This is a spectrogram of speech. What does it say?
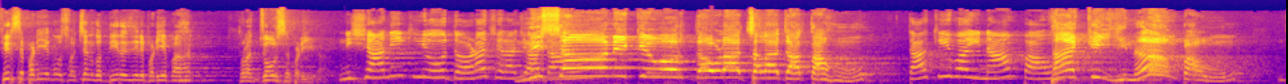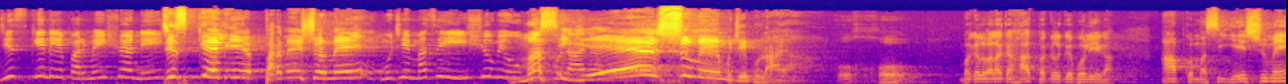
फिर से पढ़िएगा उस वचन को धीरे धीरे पढ़िए बहन थोड़ा ज़ोर से पढ़िएगा। निशानी की ओर दौड़ा चला जाता निशानी की ओर दौड़ा चला जाता हूँ। ताकि वह इनाम पाऊँ। ताकि इनाम पाऊँ। जिसके लिए परमेश्वर ने जिसके लिए परमेश्वर ने मुझे मसीह यीशु में मसीह यीशु में मुझे बुलाया। ओहो बगल वाला का हाथ पकड़ के बोलिएगा आपको मसीह यीशु में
